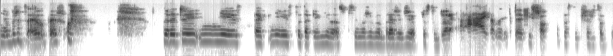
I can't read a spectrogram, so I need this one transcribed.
mnie obrzydzają też. No raczej nie jest, tak, nie jest to tak, jak wiele osób sobie może wyobrazić, że ja po prostu biorę i tam jakiś szok, po prostu przerzucam to.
